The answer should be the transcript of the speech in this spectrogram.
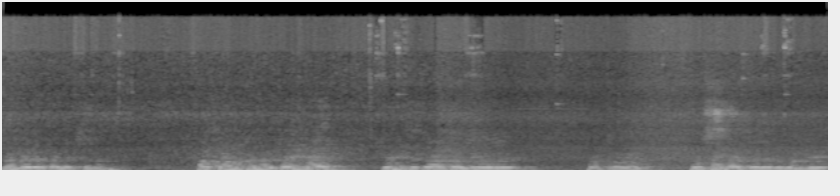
ਇਹ ਨਗਰ ਦਾ ਇਲੈਕਸ਼ਨ ਹੈ ਆਪਾਂ ਨੂੰ ਕਿਹਨਾਂ ਚਾਹੀਦਾ ਜਿਹੜੀ ਸਰਕਾਰ ਚੱਲਦੀ ਹੋਵੇ, ਉੱਥੋਂ ਉਸੇ ਪਾਸੇ ਦੇ ਨੂੰ ਬਣਦੇ,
